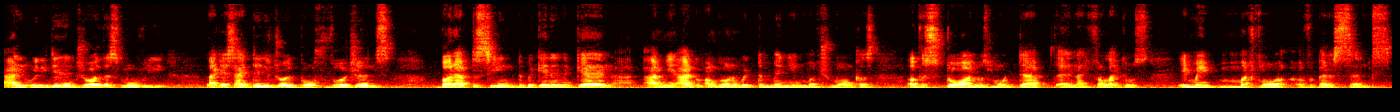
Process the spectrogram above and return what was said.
I really did enjoy this movie. Like I said, I did enjoy both versions, but after seeing the beginning again, I mean, I, I'm going with Dominion much more because of the story was more depth, and I felt like it was it made much more of a better sense,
